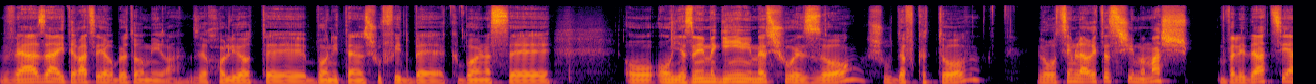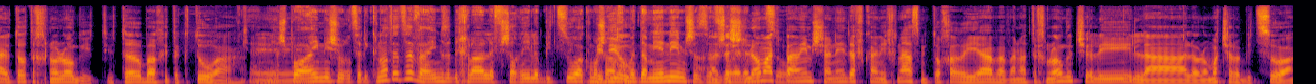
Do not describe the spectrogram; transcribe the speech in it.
ואז האיטרציה היא הרבה יותר מהירה זה יכול להיות uh, בוא ניתן איזשהו פידבק בוא ננסה או, או יזמים מגיעים עם איזשהו אזור שהוא דווקא טוב ורוצים להריץ איזושהי ממש ולידציה יותר טכנולוגית יותר בארכיטקטורה. כן, אה, יש פה האם מישהו ירצה לקנות את זה והאם זה בכלל אפשרי לביצוע כמו שאנחנו בדיוק. מדמיינים שזה אז אפשרי יש לא מעט לביצוע. פעמים שאני דווקא נכנס מתוך הראייה והבנה הטכנולוגית שלי ל- לעולמות של הביצוע.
